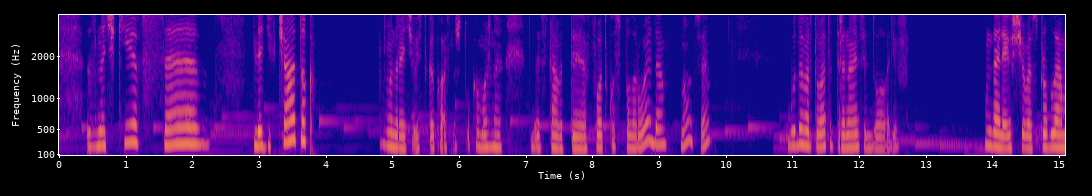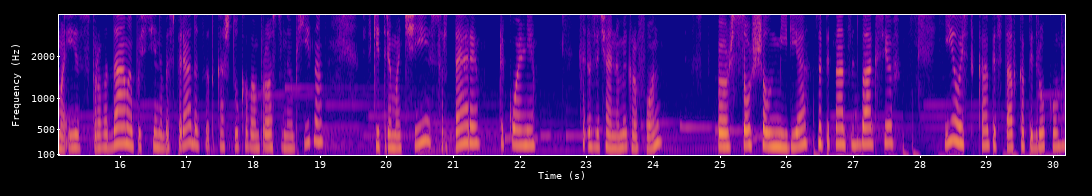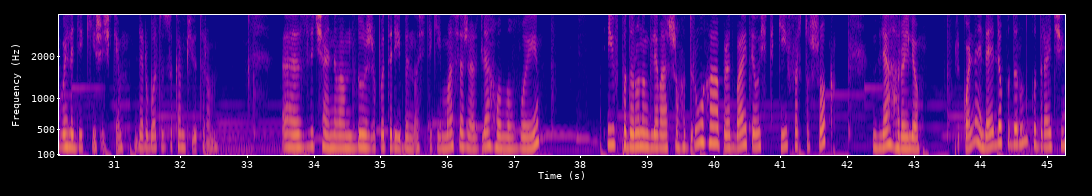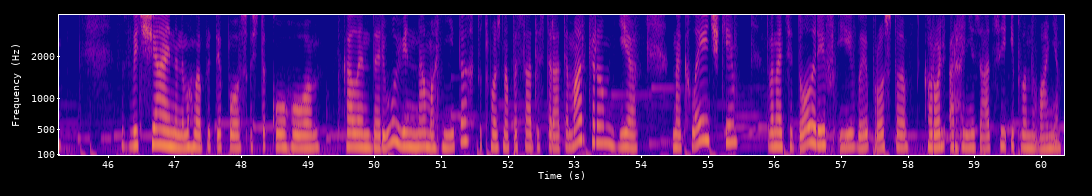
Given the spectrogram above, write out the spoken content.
значки, все для дівчаток. До речі, ось така класна штука. Можна туди вставити фотку з полароїда. Ну, це буде вартувати 13 доларів. Далі, якщо у вас проблема із проводами, постійний безпорядок, то така штука вам просто необхідна. Ось такі тримачі, сортери прикольні звичайно, мікрофон social media за 15 баксів. І ось така підставка під руку в вигляді кішечки для роботи за комп'ютером. Е, звичайно, вам дуже потрібен ось такий масажер для голови. І в подарунок для вашого друга придбайте ось такий фартушок для грилю. Прикольна ідея для подарунку, до речі. Звичайно, не могла прийти повз ось такого календарю. Він на магнітах. Тут можна писати, стирати маркером, є наклеїчки 12 доларів, і ви просто король організації і планування.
